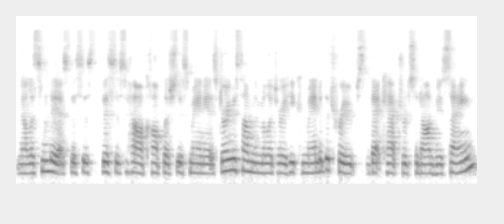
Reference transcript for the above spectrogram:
Now listen to this. This is this is how accomplished this man is. During his time in the military, he commanded the troops that captured Saddam Hussein,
